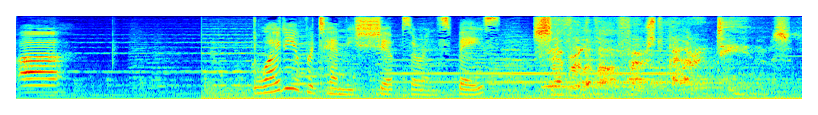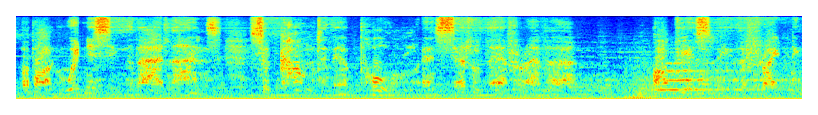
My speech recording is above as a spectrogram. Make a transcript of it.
Uh, Why do you pretend these ships are in space? Several of our first parent teams, upon witnessing the Badlands, succumbed to their pull and settled there forever. Obviously, the frightening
